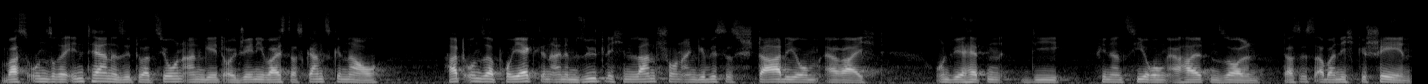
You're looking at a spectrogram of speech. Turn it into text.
Was unsere interne Situation angeht, Eugenie weiß das ganz genau, hat unser Projekt in einem südlichen Land schon ein gewisses Stadium erreicht und wir hätten die Finanzierung erhalten sollen. Das ist aber nicht geschehen.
